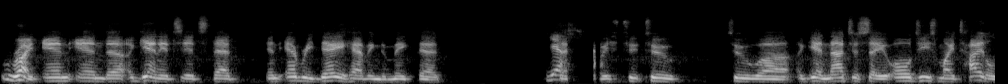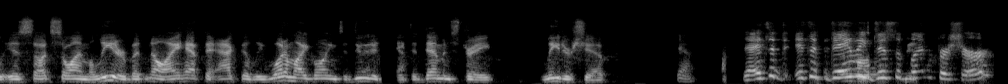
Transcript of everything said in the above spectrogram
Right. And, and uh, again, it's, it's that, and every day having to make that Yes. choice to to to uh, again not just say oh geez my title is such so i'm a leader but no i have to actively what am i going to do today to demonstrate leadership Yeah, it's a it's a daily discipline for sure.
